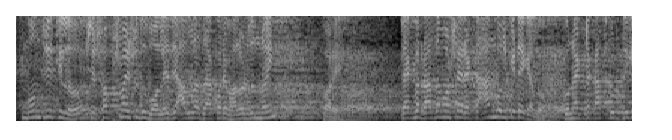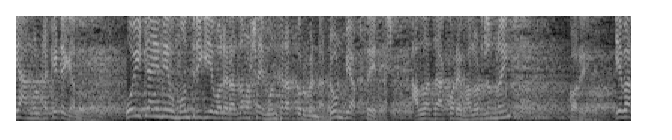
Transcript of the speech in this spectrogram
এক মন্ত্রী ছিল, সে সবসময় শুধু বলে যে আল্লাহ যা করে ভালোর জন্যই করে। তো একবার রাজামশাইয়ের একটা আঙ্গুল কেটে গেল। কোনো একটা কাজ করতে গিয়ে আঙ্গুলটা কেটে গেল। ওই টাইমেও মন্ত্রী গিয়ে বলে, রাজামশাই, মন খারাপ করবেন না ডোন্ট বি আপসেট আল্লাহ যা করে ভালোর জন্যই করে। এবার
